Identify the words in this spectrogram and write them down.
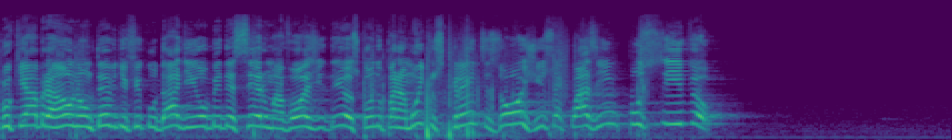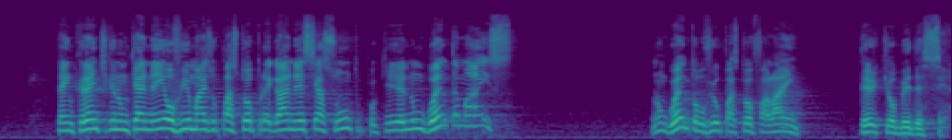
Porque Abraão não teve dificuldade em obedecer uma voz de Deus, quando para muitos crentes hoje isso é quase impossível. Tem crente que não quer nem ouvir mais o pastor pregar nesse assunto, porque ele não aguenta mais. Não aguenta ouvir o pastor falar em ter que obedecer.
